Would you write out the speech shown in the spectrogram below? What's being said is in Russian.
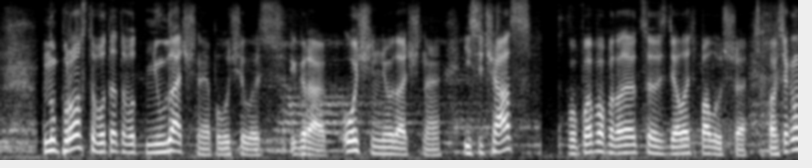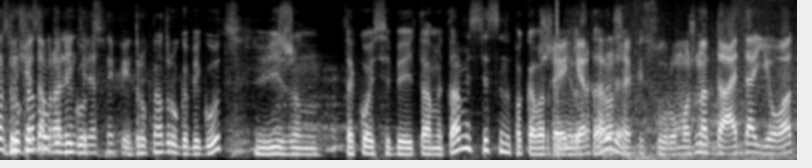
ну, просто вот это вот неудачная получилась игра. Очень неудачная. И сейчас ВП попытаются сделать получше. Во всяком друг случае, забрали бегут. интересный пик. Друг на друга бегут. Вижен такой себе и там, и там, естественно, пока варты не расставили. хорошая фиссуру. Можно дать, дает.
